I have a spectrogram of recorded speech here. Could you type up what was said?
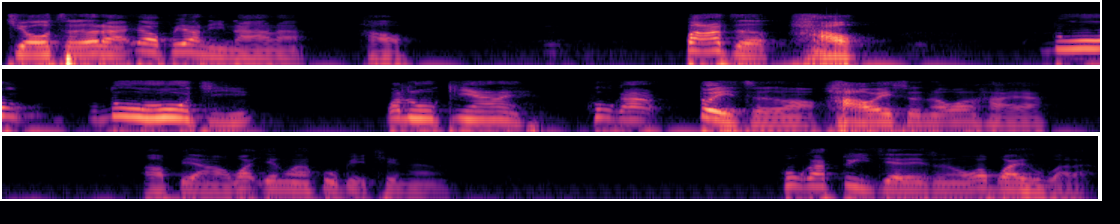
九折啦，要不要你拿啦？好，八折好。愈愈付钱，我愈惊咧，付甲对折哦，好诶时阵我害啊，后壁哦，我永远付袂清啊，付甲对折诶时阵我不爱付啊啦，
